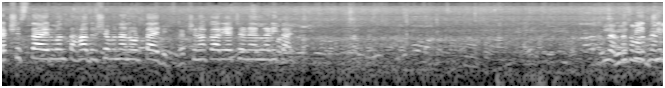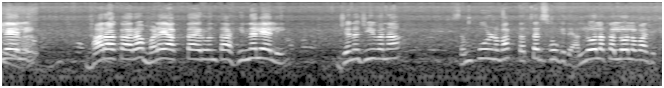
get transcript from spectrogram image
ರಕ್ಷಿಸ್ತಾ ಇರುವಂತಹ ದೃಶ್ಯವನ್ನ ನೋಡ್ತಾ ಇದ್ದೀವಿ. ರಕ್ಷಣಾ ಕಾರ್ಯಾಚರಣೆಯಲ್ಲಿ ನಡೀತಾ ಇದೆ. ಉಡುಪಿ ಜಿಲ್ಲೆಯಲ್ಲಿ ಧಾರಾಕಾರ ಮಳೆ ಆಗ್ತಾ ಇರುವಂತಹ ಹಿನ್ನೆಲೆಯಲ್ಲಿ ಜನಜೀವನ ಸಂಪೂರ್ಣವಾಗಿ ತತ್ತರಿಸಿ ಹೋಗಿದೆ ಅಲ್ಲೋಲ ಕಲ್ಲೋಲವಾಗಿದೆ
